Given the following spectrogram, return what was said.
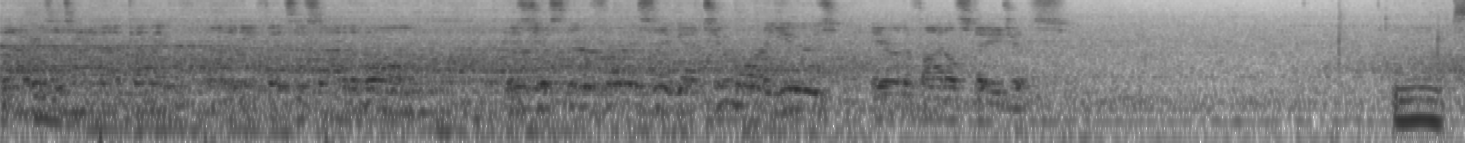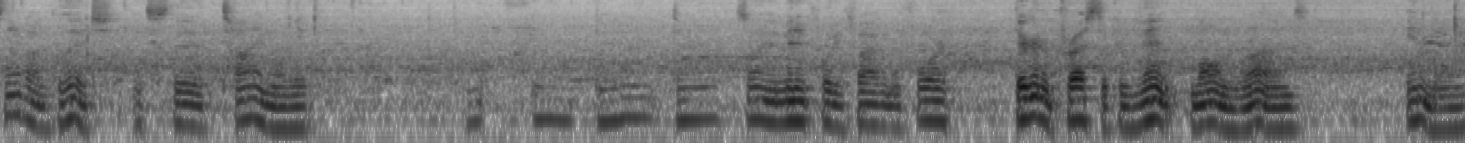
Now here's a timeout coming on the defensive side of the ball. It's just their first. They've got two more to use here in the final stages. Mm, It's not about glitch, it's the time of it. It's only a minute 45 in the fourth. They're going to press to prevent long runs in there.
